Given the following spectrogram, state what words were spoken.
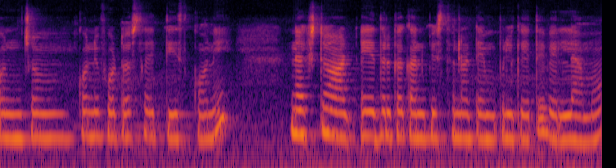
కొంచెం కొన్ని ఫొటోస్ అయితే తీసుకొని నెక్స్ట్ ఎదురుగా కనిపిస్తున్న టెంపుల్కి అయితే వెళ్ళాము.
